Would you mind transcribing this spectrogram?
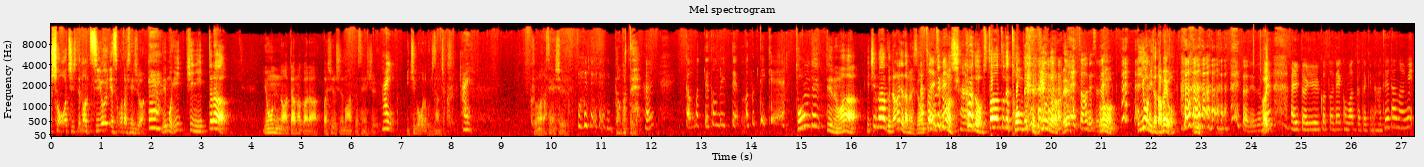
承知してます強いです岡崎選手は。でも一気にいったら4の頭から馬印で回った選手、はい、1 5 6 3着、はい、桑原選手 頑張って、はい、頑張って飛んでいってまくっていけ。飛んでっていうのは1マーク長いじゃダメですよ、ね、飛んでいくのはしっかりとスタートで飛んできてビューンだからね。そうですね、うん、イオンにいたらダメよ、そうですね、はい、はい、ということで困った時のハゼ頼み。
